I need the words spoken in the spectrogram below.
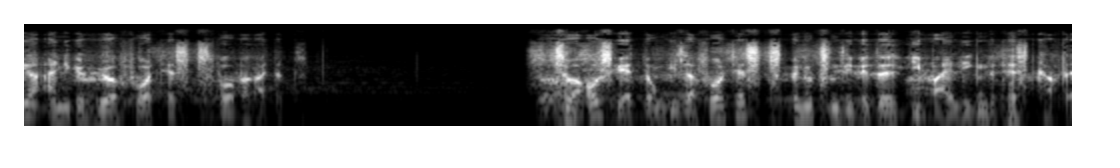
Hier einige Hörvortests vorbereitet. Zur Auswertung dieser Vortests benutzen Sie bitte die beiliegende Testkarte.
